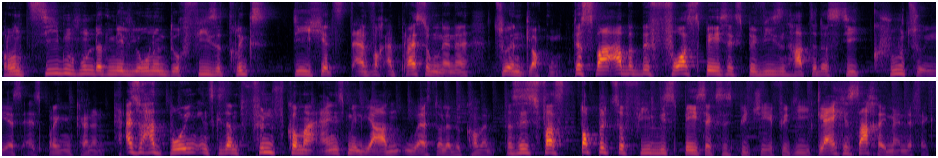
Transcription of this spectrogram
rund 700 Millionen durch fiese Tricks die ich jetzt einfach Erpressung nenne, zu entlocken. Das war aber bevor SpaceX bewiesen hatte, dass sie Crew zur ISS bringen können. Also hat Boeing insgesamt 5,1 Milliarden US-Dollar bekommen. Das ist fast doppelt so viel wie SpaceXs Budget für die gleiche Sache im Endeffekt.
